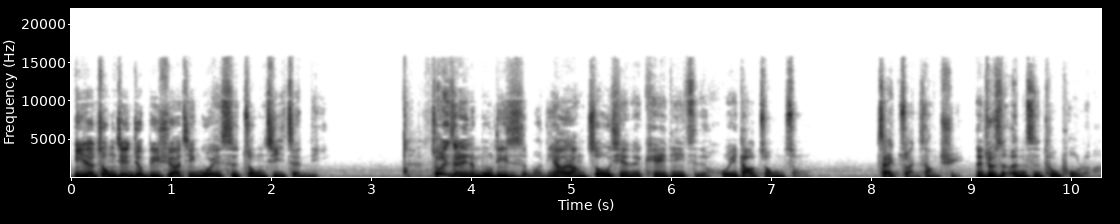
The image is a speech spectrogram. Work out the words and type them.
你的中间就必须要经过一次中继整理。中继整理的目的是什么？你要让周线的 K D 值回到中轴，再转上去，那就是 N 字突破了嘛。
